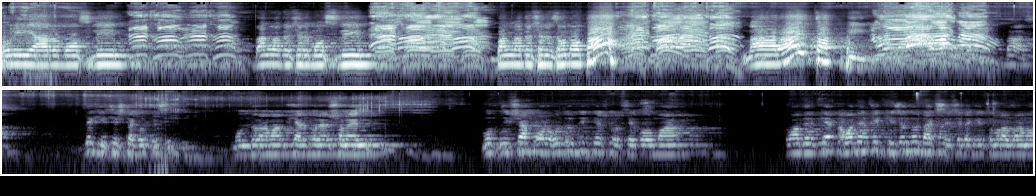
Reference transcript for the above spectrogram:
দুনিয়ার মুসলিম। বাংলাদেশের মুসলিম। বাংলাদেশের জনতা। নারাই তাকবীর। বাস, দেখি চেষ্টা করতেছি। বন্ধুরা আমার খেয়াল করে শোনেন মুফতি সাহেব বড় হুজুর জিজ্ঞেস করছে বৌমা তোমাদেরকে আমাদেরকে কি জন্য ডাকছে? সেটা কি তোমরা জানো?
